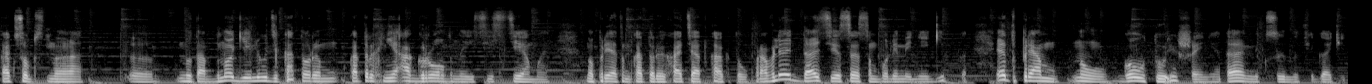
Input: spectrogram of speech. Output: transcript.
Как, собственно, э, ну там многие люди, которым, у которых не огромные системы, но при этом которые хотят как-то управлять, да, CSS более-менее гибко, это прям, ну, go-to решение, да, миксины фигачить.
